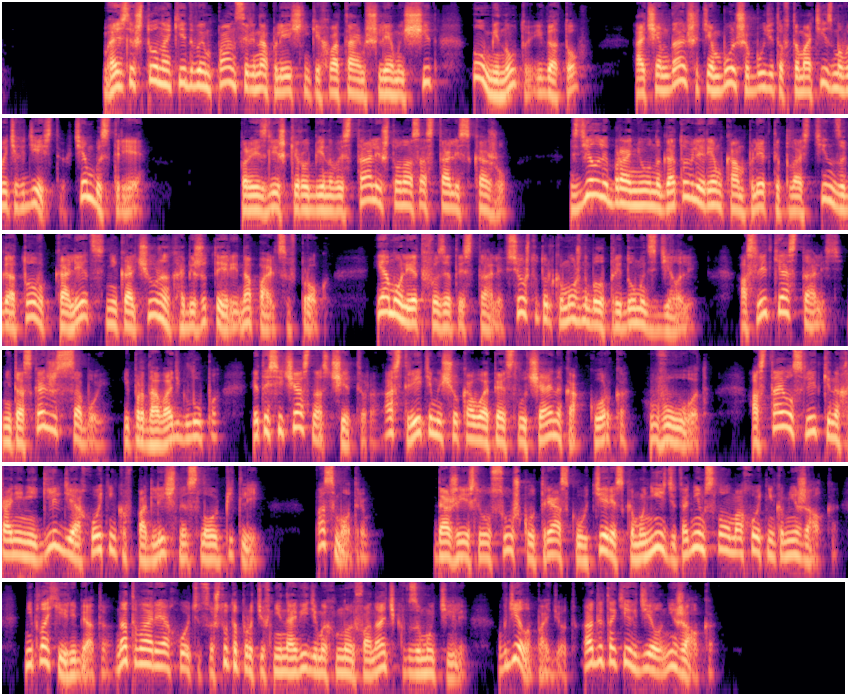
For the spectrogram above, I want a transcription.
А если что, накидываем панцирь на плечники, хватаем шлем и щит, ну, минуту и готов. А чем дальше, тем больше будет автоматизма в этих действиях, тем быстрее. Про излишки рубиновой стали, что у нас остались, скажу. Сделали броню, наготовили ремкомплекты пластин, заготовок, колец, не кольчужных, а бижутерий, на пальцы впрок. И амулетов из этой стали. Все, что только можно было придумать, сделали. А слитки остались. Не таскать же с собой. И продавать глупо. Это сейчас нас четверо. А встретим еще кого опять случайно, как корка. Вот. Оставил слитки на хранение гильдии охотников под личное слово петли. Посмотрим. Даже если у Сушка, у Тряска, у Терес коммуниздит, одним словом охотникам не жалко. Неплохие ребята. На твари охотятся, что-то против ненавидимых мной фанатиков замутили. В дело пойдет. А для таких дел не жалко.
